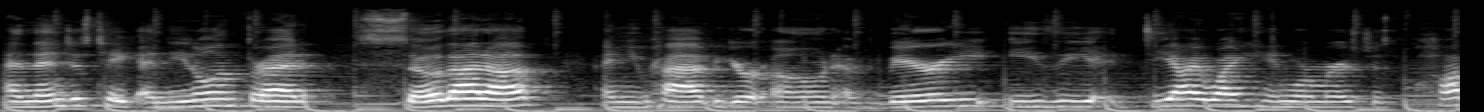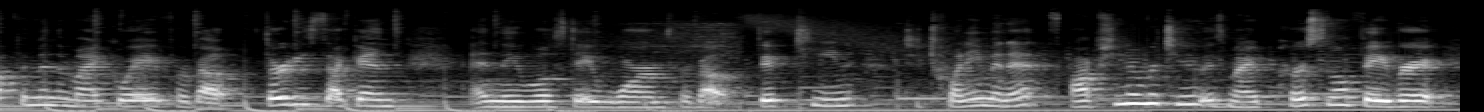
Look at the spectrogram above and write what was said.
and then just take a needle and thread, sew that up, and you have your own very easy DIY hand warmers. Just pop them in the microwave for about 30 seconds and they will stay warm for about 15 to 20 minutes. Option number two is my personal favorite.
